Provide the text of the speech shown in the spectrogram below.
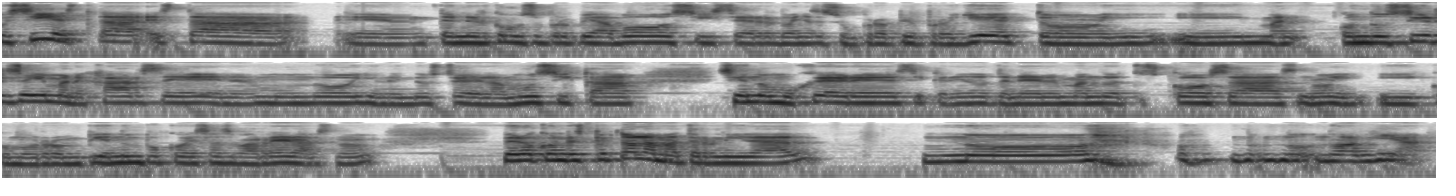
pues sí, está, está eh, tener como su propia voz y ser dueñas de su propio proyecto y, conducirse y manejarse en el mundo y en la industria de la música, siendo mujeres y queriendo tener el mando de tus cosas, ¿no? Y, como rompiendo un poco esas barreras, ¿no? Pero con respecto a la maternidad, no, no, no, había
